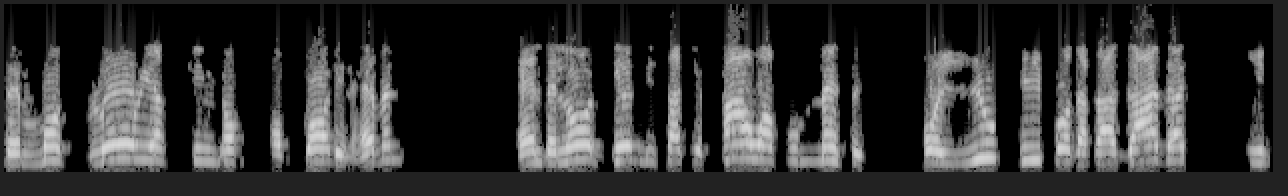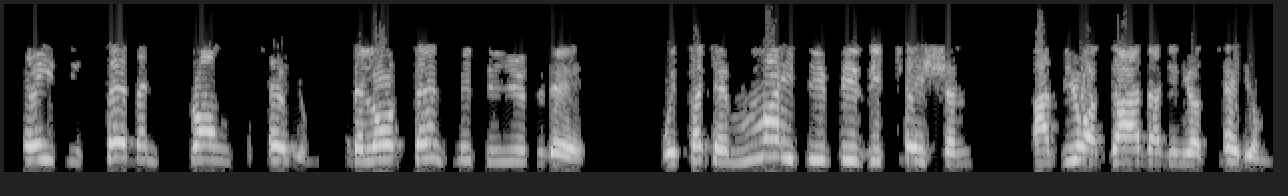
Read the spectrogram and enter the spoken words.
The most glorious kingdom of God in heaven. And the Lord gave me such a powerful message for you people that are gathered in 87 strong stadiums. The Lord sent me to you today with such a mighty visitation as you are gathered in your stadium.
